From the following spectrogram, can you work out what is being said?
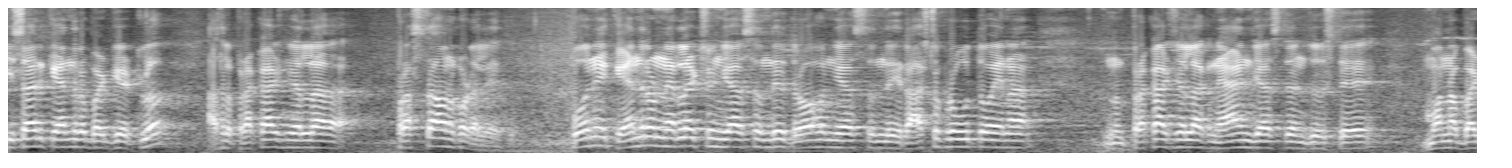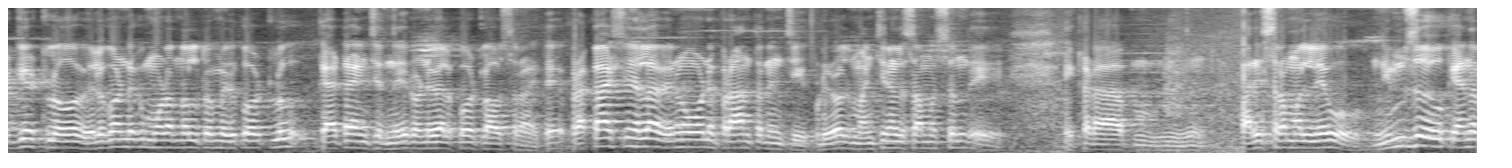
ఈసారి కేంద్ర బడ్జెట్లో అసలు ప్రకాశం జిల్లా ప్రస్తావన కూడా లేదు. పోనీ కేంద్రం నిర్లక్ష్యం చేస్తుంది ద్రోహం చేస్తుంది రాష్ట్ర ప్రభుత్వం అయినా ప్రకాశం జిల్లాకు న్యాయం చేస్తుందని చూస్తే మొన్న బడ్జెట్లో వెలుగొండకు మూడు వందల తొమ్మిది కోట్లు కేటాయించింది రెండు వేల కోట్లు అవసరం అయితే ప్రకాశం జిల్లా వెనుకబడిన ప్రాంతం నుంచి ఇప్పుడు ఈరోజు మంచినీళ్ళ సమస్య ఉంది. ఇక్కడ పరిశ్రమలు లేవు. నిమ్స్ కేంద్ర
